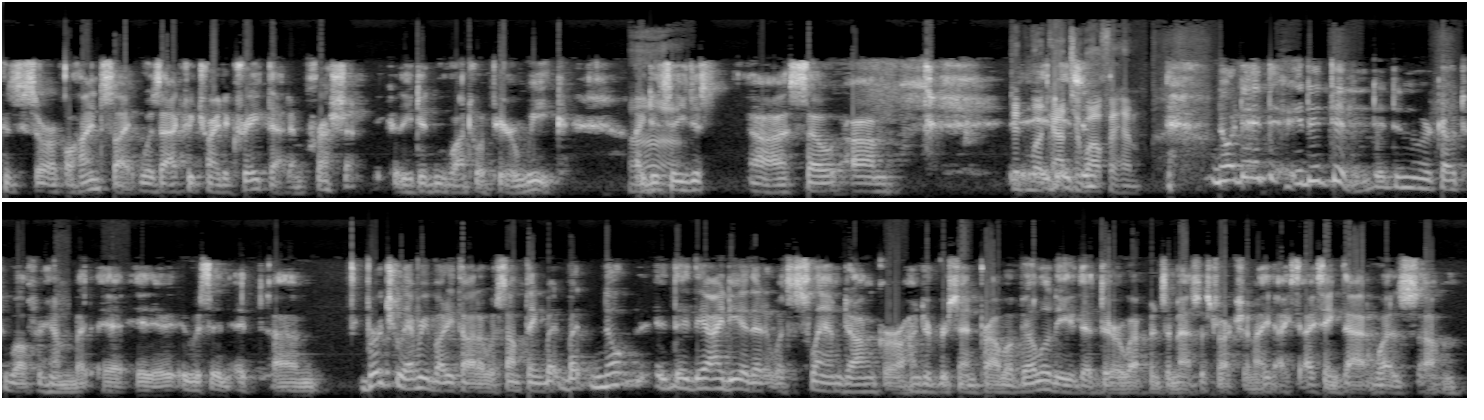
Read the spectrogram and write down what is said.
his historical hindsight, was actually trying to create that impression because he didn't want to appear weak. Uh-huh. I just, he just, uh, so. Um, didn't work it, out too well for him. No, it, it, it, didn't. It didn't work out too well for him. But it, it was it, um, virtually everybody thought it was something. But but no, the, the, idea that it was a slam dunk or 100 percent probability that there are weapons of mass destruction, I, I, I think that was. Um,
